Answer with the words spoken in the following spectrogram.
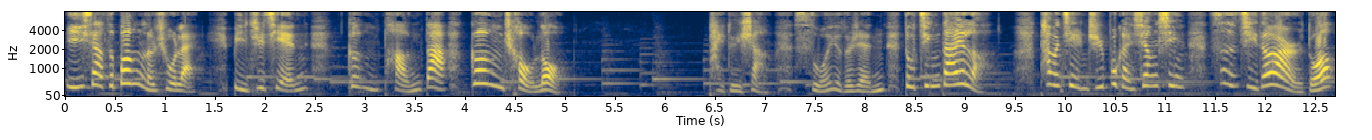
一下子蹦了出来，比之前更庞大、更丑陋。派对上所有的人都惊呆了，他们简直不敢相信自己的耳朵。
